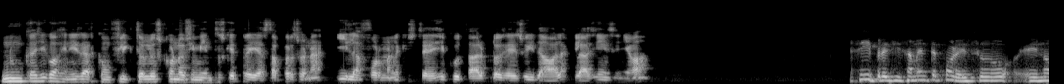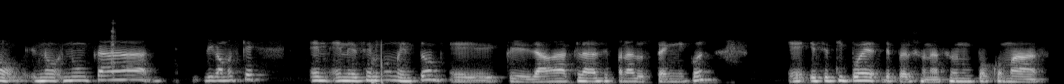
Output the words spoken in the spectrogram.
Nunca llegó a generar conflicto los conocimientos que traía esta persona y la forma en la que usted ejecutaba el proceso y daba la clase y enseñaba. Sí, precisamente por eso, eh, no, no, nunca, digamos que en, en ese momento eh, que daba clase para los técnicos, eh, ese tipo de, personas son un poco más,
